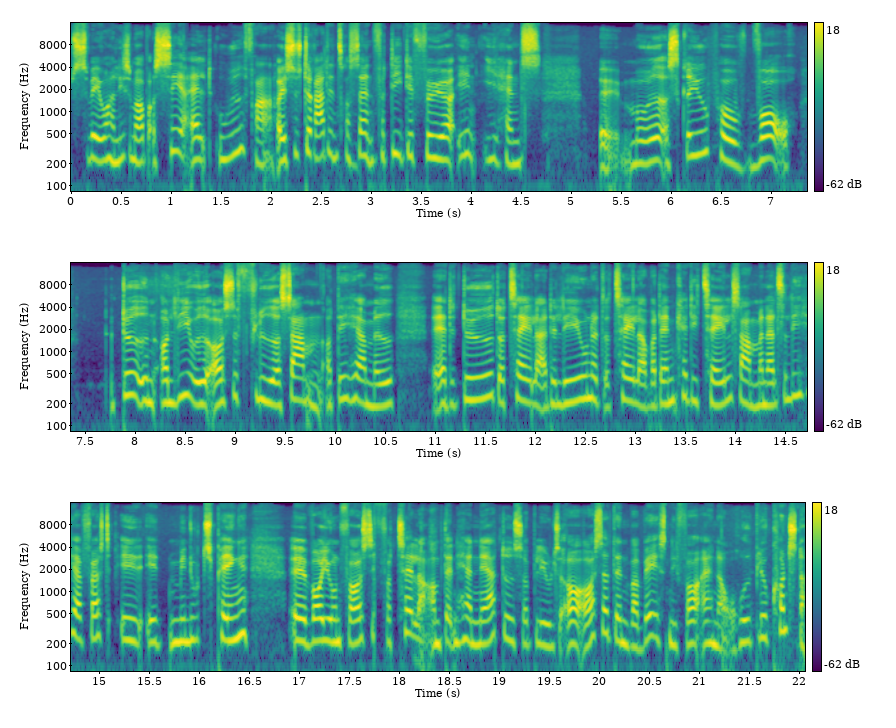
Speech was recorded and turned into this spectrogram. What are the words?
svæver han ligesom op og ser alt udefra. Og jeg synes, det er ret interessant, fordi det fører ind i hans øh, måde at skrive på, hvor døden og livet også flyder sammen, og det her med, er det døde, der taler, er det levende, der taler, og hvordan kan de tale sammen? Men altså lige her først et, et minuts penge, øh, hvor Jon Fosse fortæller om den her nærdødsoplevelse, og også at den var væsentlig for, at han overhovedet blev kunstner.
